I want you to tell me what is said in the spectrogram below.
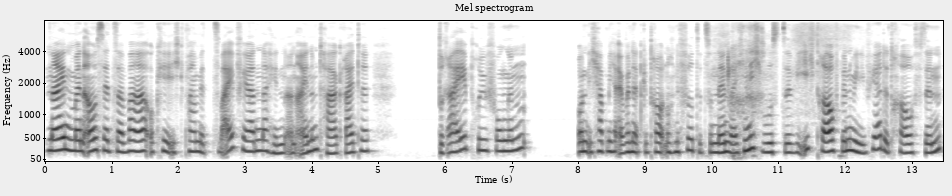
Nein, mein Aussetzer war, okay, ich fahre mit zwei Pferden dahin an einem Tag, reite drei Prüfungen und ich habe mich einfach nicht getraut, noch eine vierte zu nennen, weil ich nicht wusste, wie ich drauf bin, wie die Pferde drauf sind.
